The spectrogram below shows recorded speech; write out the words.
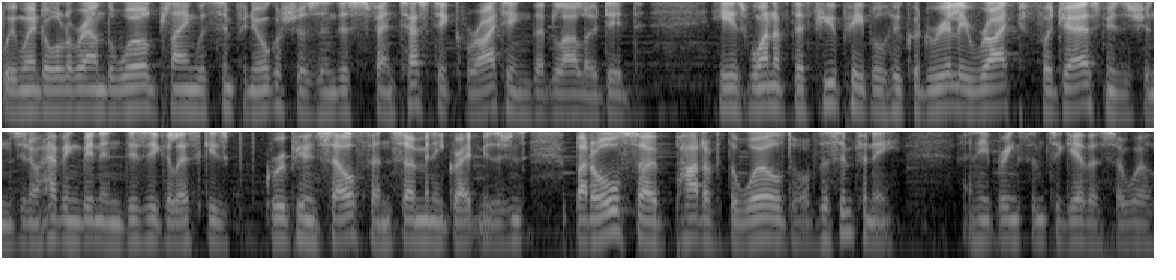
we went all around the world playing with symphony orchestras and this fantastic writing that Lalo did. He is one of the few people who could really write for jazz musicians, you know, having been in Dizzy Gillespie's group himself and so many great musicians, but also part of the world of the symphony. And he brings them together so well.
